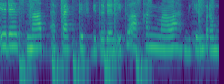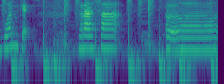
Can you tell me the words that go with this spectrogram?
it is not effective gitu. Dan itu akan malah bikin perempuan kayak ngerasa uh,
